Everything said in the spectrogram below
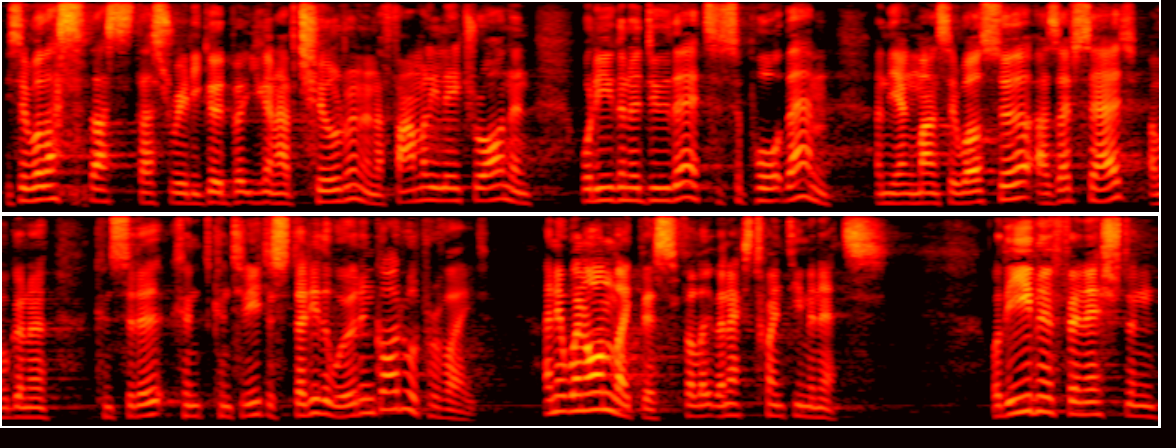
He said, Well, that's, that's, that's really good, but you're going to have children and a family later on, and what are you going to do there to support them? And the young man said, Well, sir, as I've said, I'm going to consider, con- continue to study the word, and God will provide. And it went on like this for like the next 20 minutes. Well, the evening finished, and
